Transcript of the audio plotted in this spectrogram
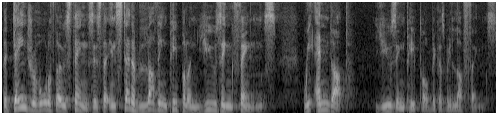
the danger of all of those things is that instead of loving people and using things, we end up using people because we love things.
